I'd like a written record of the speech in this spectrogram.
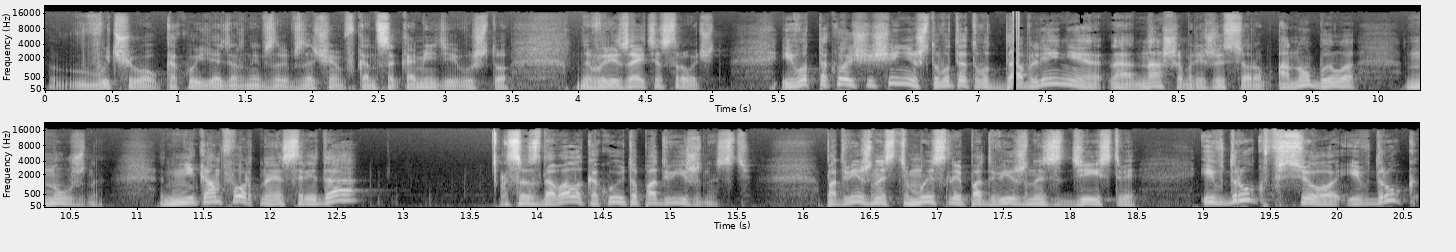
вы чего, какой ядерный взрыв, зачем? В конце комедии вы что? Вырезайте срочно. И вот такое ощущение, что вот это вот давление а, нашим режиссерам, оно было нужно. Некомфортная среда создавала какую-то подвижность. Подвижность мысли, подвижность действий. И вдруг все, и вдруг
